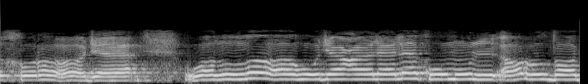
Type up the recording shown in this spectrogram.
إخراجا والله جعل لكم الأرض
